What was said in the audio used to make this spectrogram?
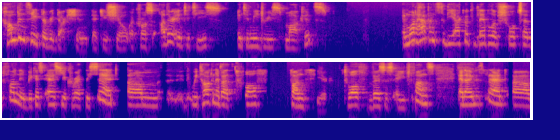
compensate the reduction that you show across other entities intermediaries markets. And what happens to the aggregate level of short-term funding? Because as you correctly said, um, we're talking about 12 funds here, 12 versus 8 funds. And I understand uh,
